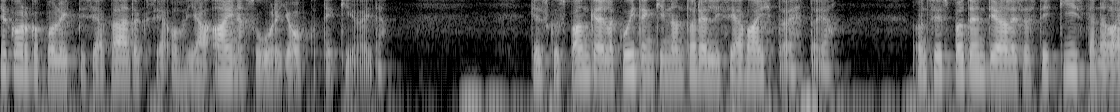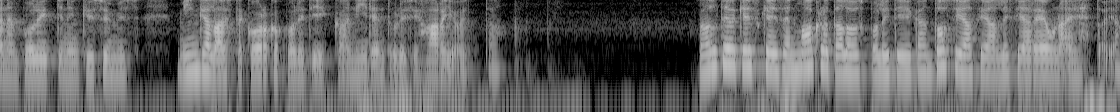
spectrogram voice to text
ja korkopoliittisia päätöksiä ohjaa aina suuri joukko tekijöitä. Keskuspankeilla kuitenkin on todellisia vaihtoehtoja. On siis potentiaalisesti kiistanalainen poliittinen kysymys, minkälaista korkopolitiikkaa niiden tulisi harjoittaa. Valtiokeskeisen makrotalouspolitiikan tosiasiallisia reunaehtoja.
